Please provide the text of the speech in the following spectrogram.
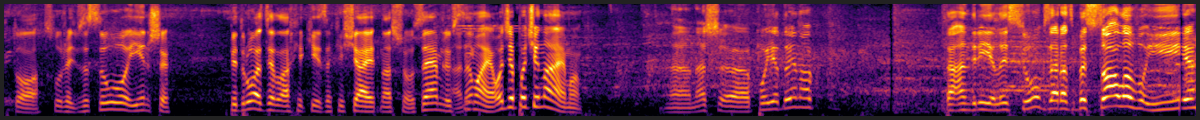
хто служить в ЗСУ і інших підрозділах, які захищають нашу землю. Всі... Немає. Отже, починаємо. Е, Наш е, поєдинок. Та Андрій Лисюк. Зараз Безсалов і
